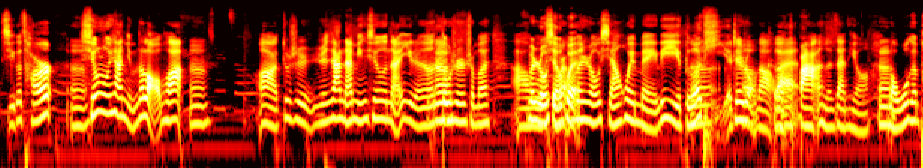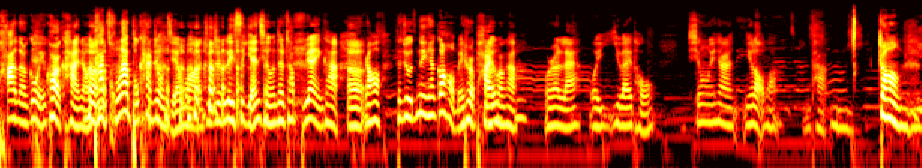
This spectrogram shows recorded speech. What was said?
几个词儿嗯形容一下你们的老婆嗯啊，就是人家男明星、男艺人嗯都是什么啊，温柔贤惠温柔贤惠、美丽得嗯体这种的嗯，我叭摁了暂停。嗯老吴跟趴那儿跟我一块儿看，然后他从来不看这种节目啊，就是类似言情，他他不愿意看。嗯，然后他就那天刚好没事儿趴一块儿看嗯，我说来，我一歪头，形容一下你老婆，他嗯。仗义，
